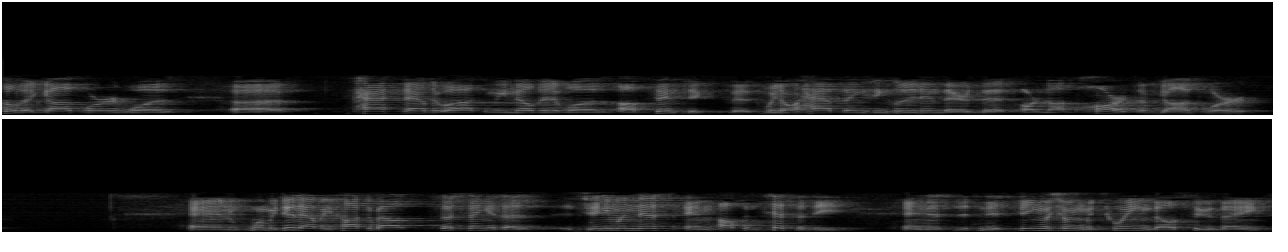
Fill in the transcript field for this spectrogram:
so that God's word was uh, passed down to us, and we know that it was authentic. That we don't have things included in there that are not part of God's word. And when we do that, we talk about such things as genuineness and authenticity, and distinguishing between those two things.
